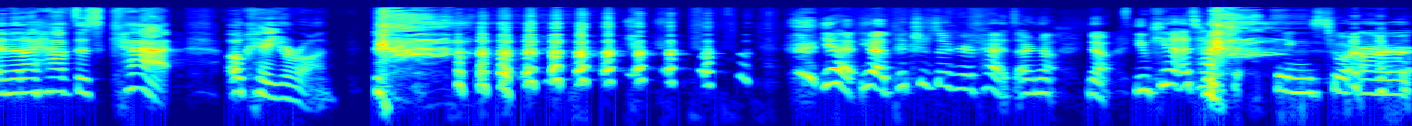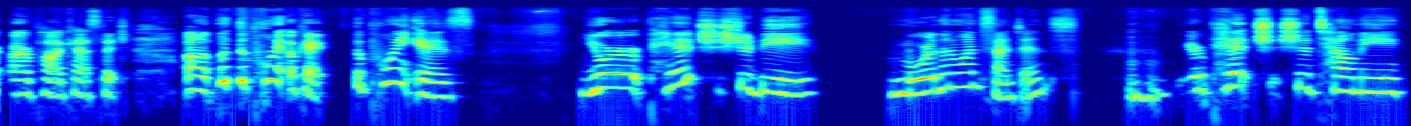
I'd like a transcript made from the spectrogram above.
and then I have this cat. Okay, you're on. yeah, yeah. Pictures of your pets are not. No, you can't attach things to our our podcast pitch. Uh, but the point, okay, the point is, your pitch should be more than one sentence. Mhm. Your pitch should tell me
